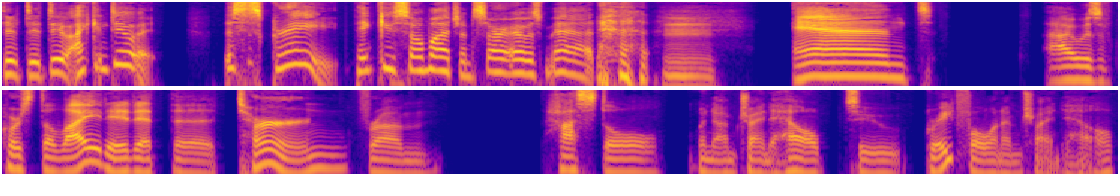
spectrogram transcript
Do, do, do. I can do it. This is great. Thank you so much. I'm sorry I was mad. Mm-hmm. And I was, of course, delighted at the turn from hostile when I'm trying to help to grateful when I'm trying to help,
